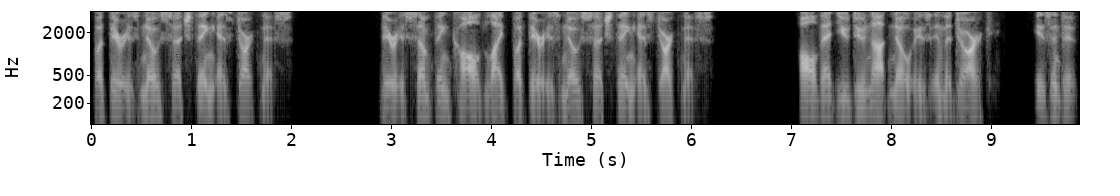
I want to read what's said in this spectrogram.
But there is no such thing as darkness. There is something called light but there is no such thing as darkness. All that you do not know is in the dark, isn't it?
